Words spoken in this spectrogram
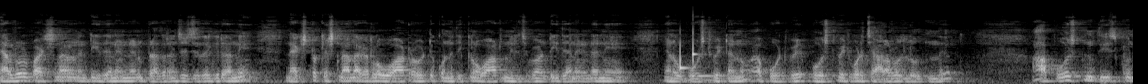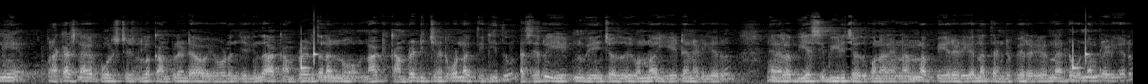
నెల రోజుల ప్రక్షాళన అంటే ఇదేనండి అని బ్రదర్ చర్చి దగ్గర అని నెక్స్ట్ కృష్ణానగర్లో వాటర్ పెట్టి కొన్ని దిక్కున వాటర్ నిలిచిపోయి ఇదేనండి అని నేను పోస్ట్ పెట్టాను. ఆ పోస్ట్ పోస్ట్ పెట్టి కూడా చాలా రోజులు అవుతుంది. ఆ పోస్ట్ని తీసుకుని ప్రకాష్ నగర్ పోలీస్ స్టేషన్లో కంప్లైంట్ ఇవ్వడం జరిగింది. ఆ కంప్లైంట్తో నన్ను నాకు కంప్లైంట్ ఇచ్చినట్టు కూడా నాకు తెలియదు అసలు ఏటి నువ్వు ఏం చదువు ఉన్నావు ఏటి? అని అడిగారు. నేను ఇలా బీఎస్సీ బీడీ చదువుకున్నాను. నేను నా పేరు అడిగారు నా తండ్రి పేరు అడిగారు నా డోర్ నెంబర్ అడిగారు.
